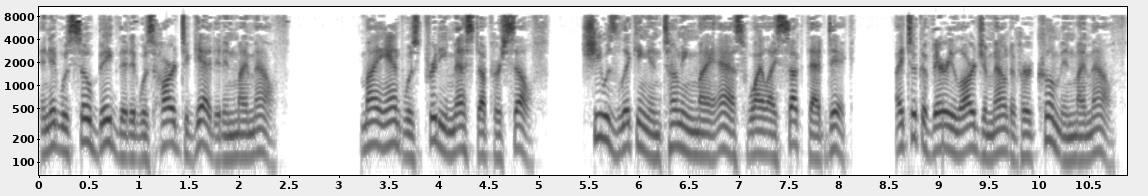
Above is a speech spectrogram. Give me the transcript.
and it was so big that it was hard to get it in my mouth. My aunt was pretty messed up herself. She was licking and tonguing my ass while I sucked that dick. I took a very large amount of her cum in my mouth.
